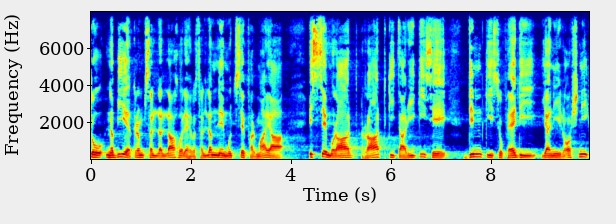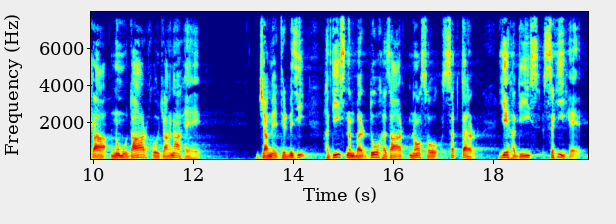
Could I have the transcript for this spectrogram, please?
تو نبی اکرم صلی اللہ علیہ وسلم نے مجھ سے فرمایا اس سے مراد رات کی تاریکی سے دن کی سفیدی یعنی روشنی کا نمودار ہو جانا ہے۔ جامع ترمزی حدیث نمبر دو ہزار نو سو ستر یہ حدیث صحیح ہے۔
